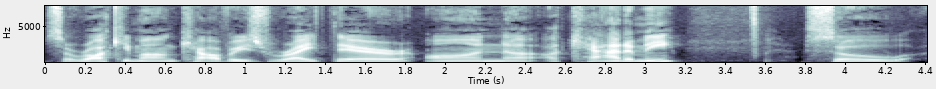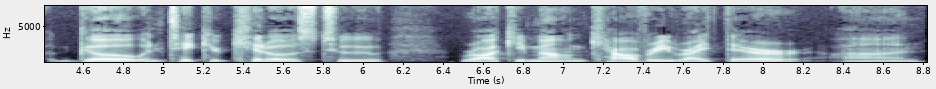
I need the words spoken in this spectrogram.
So Rocky Mountain Calvary is right there on uh, Academy. So go and take your kiddos to Rocky Mountain Calvary right there on,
